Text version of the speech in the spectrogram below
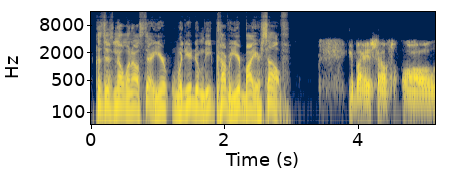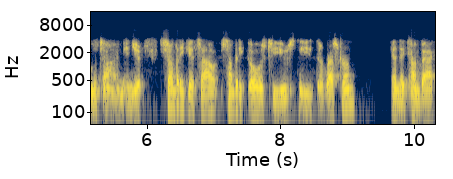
Because there's no one else there. You're when you're doing deep cover, you're by yourself. You're by yourself all the time, and you somebody gets out, somebody goes to use the the restroom, and they come back.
